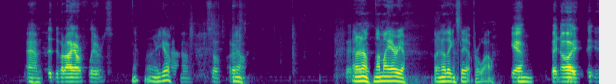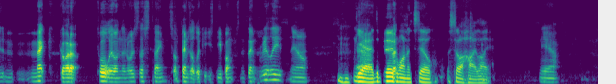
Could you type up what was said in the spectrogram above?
Um, that they were IR flares. Yeah, well, there you go. Um, so I don't Yeah. know. But, I don't know, not my area, but I know they can stay up for a while. Yeah, Mm. but no, Mick got it totally on the nose this time. Sometimes I look at his debunks and think, really, you know, Mhm. Yeah, the bird but- one is still still a highlight. yeah.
